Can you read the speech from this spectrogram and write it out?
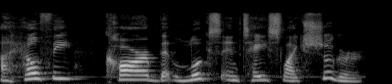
a healthy carb that looks and tastes like sugar,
